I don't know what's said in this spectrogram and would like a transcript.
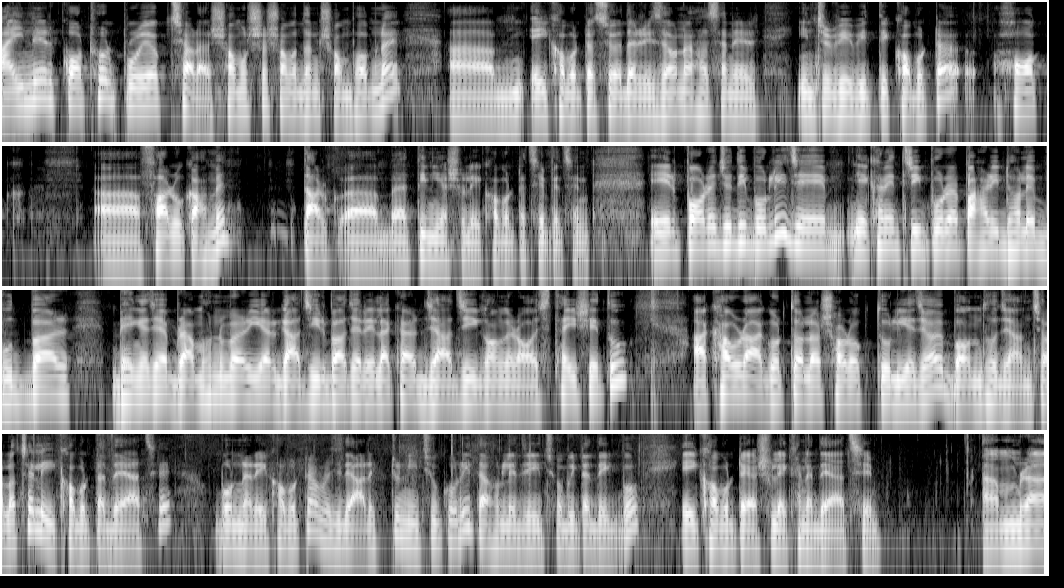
আইনের কঠোর প্রয়োগ ছাড়া সমস্যা সমাধান সম্ভব নয়। এই খবরটা সৈয়দা রিজাউনা হাসানের ইন্টারভিউ ভিত্তিক খবরটা। হক ফারুক আহমেদ তার তিনি আসলে এই খবরটা চেপেছেন। এরপরে যদি বলি যে এখানে ত্রিপুরার পাহাড়ি ঢলে বুধবার ভেঙে যায় ব্রাহ্মণবাড়িয়ার গাজীর বাজার এলাকার জাজি গঙ্গের অস্থায়ী সেতু। আখাউড়া, আগরতলা সড়ক তলিয়ে যায়, বন্ধ যান চলাচল, এই খবরটা দেয়া আছে। বন্যার এই খবরটা আমরা যদি আরেকটু নিচু করি, তাহলে যেই ছবিটা দেখব, এই খবরটা আসলে এখানে দেয়া আছে। আমরা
